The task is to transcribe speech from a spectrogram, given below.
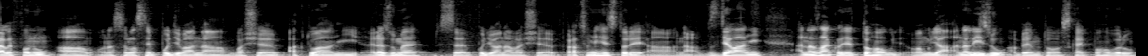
telefonu a ona se vlastně podívá na vaše aktuální rezume, se podívá na vaše pracovní historii a na vzdělání a na základě toho vám udělá analýzu a během toho Skype pohovoru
